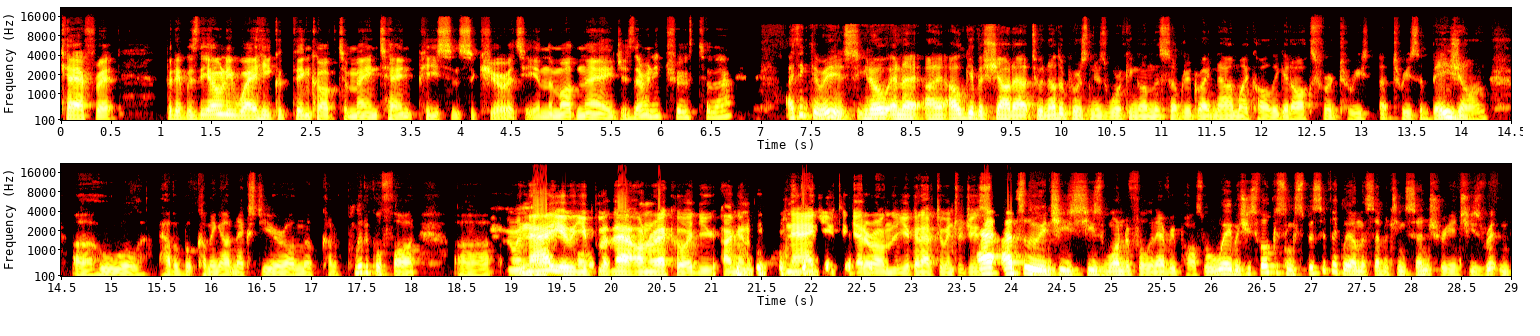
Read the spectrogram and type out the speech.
care for it. But it was the only way he could think of to maintain peace and security in the modern age. Is there any truth to that? I think there is, you know, and I, will give a shout out to another person who's working on this subject right now, my colleague at Oxford, Teresa, uh, Teresa Bejan, uh, who will have a book coming out next year on the kind of political thought uh, well, now you you put that on record. You, I'm going to nag you to get her on. You're going to have to introduce. her. Absolutely, and she's she's wonderful in every possible way. But she's focusing specifically on the 17th century, and she's written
